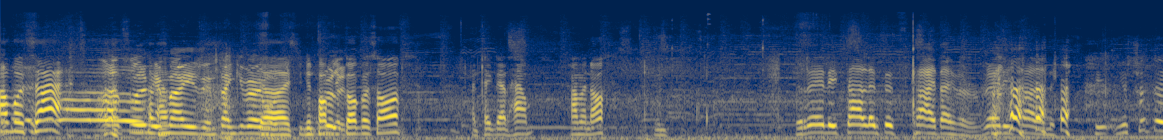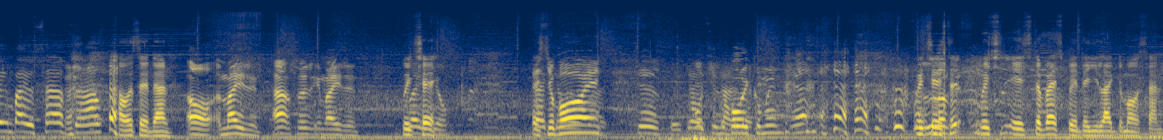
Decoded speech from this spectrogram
How was that? Absolutely amazing. Thank you very Guys, much. you can pop your goggles off and take that ham helmet off. Really talented skydiver, really talented. you should do it by yourself now. How was it Dan? Oh, amazing. Absolutely amazing. Which Great uh, job. that's your boy. Cheers. Watching the boy come in. Yeah. Which is the, which is the best bit that you like the most then?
